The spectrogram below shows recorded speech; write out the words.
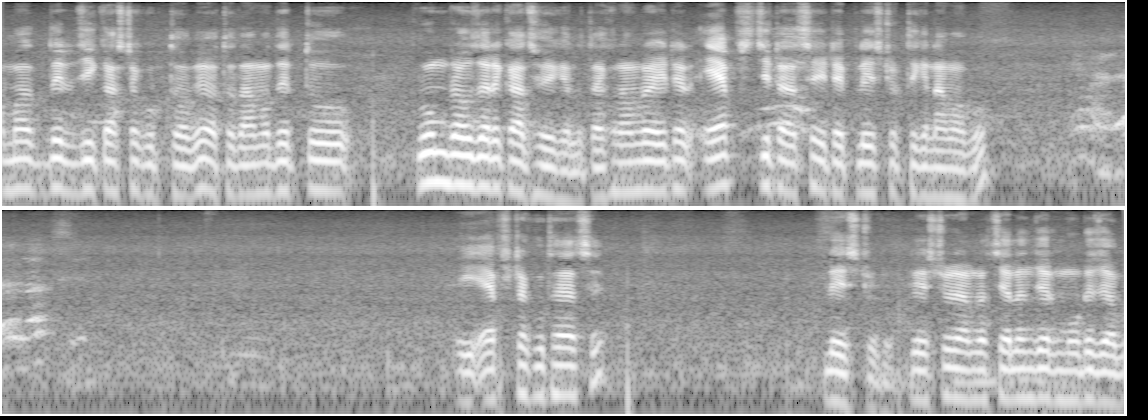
আমাদের যে কাজটা করতে হবে, অর্থাৎ আমাদের তো ক্রোম ব্রাউজারে কাজ হয়ে গেল। তো এখন আমরা এটার অ্যাপস যেটা আছে, এটা প্লে স্টোর থেকে নামাবো। এই অ্যাপসটা কোথায় আছে? প্লে স্টোরে প্লে স্টোরে আমরা চ্যালেঞ্জার মোডে যাব।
